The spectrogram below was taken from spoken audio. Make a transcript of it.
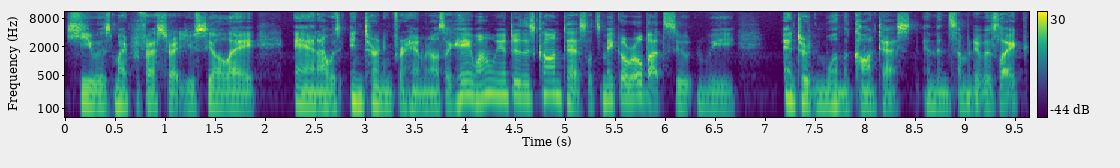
He was my professor at UCLA, and I was interning for him. And I was like, hey, why don't we enter this contest? Let's make a robot suit. And we entered and won the contest. And then somebody was like,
